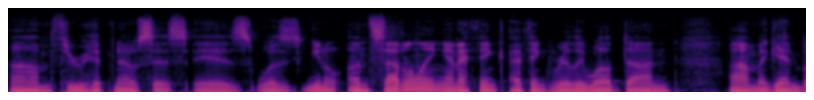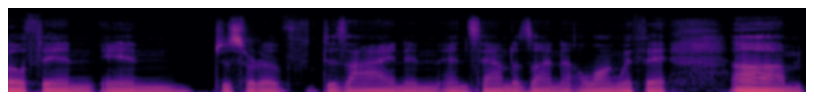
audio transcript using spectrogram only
um through hypnosis is was you know unsettling and i think i think really well done. Um again both in in just sort of design and and sound design along with it. Um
